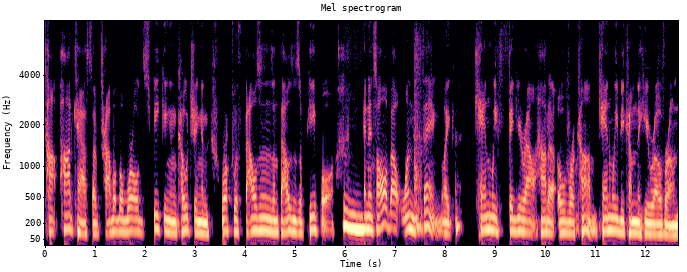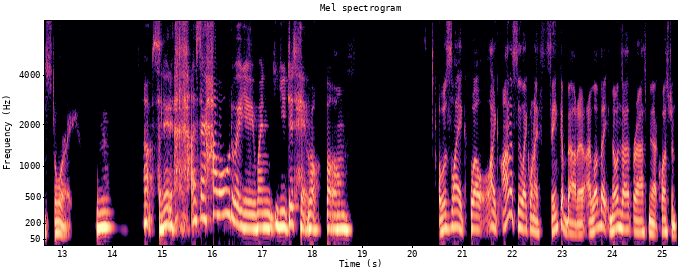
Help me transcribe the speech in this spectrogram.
top podcast. I've traveled the world speaking and coaching and worked with thousands and thousands of people. Mm. And it's all about one thing, like can we figure out how to overcome? Can we become the hero of our own story? Mm. Absolutely. And so, how old were you when you did hit rock bottom? I was like, well, like honestly, like when I think about it, I love that no one's ever asked me that question.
